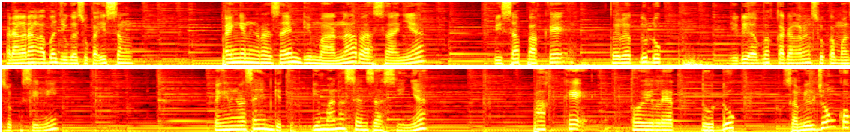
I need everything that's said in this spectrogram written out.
Kadang-kadang abah juga suka iseng. Pengen ngerasain gimana rasanya bisa pakai toilet duduk. Jadi abah kadang-kadang suka masuk ke sini pengen ngerasain gitu. Gimana sensasinya pakai toilet duduk sambil jongkok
